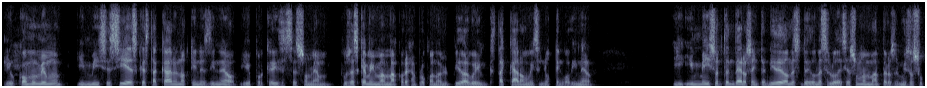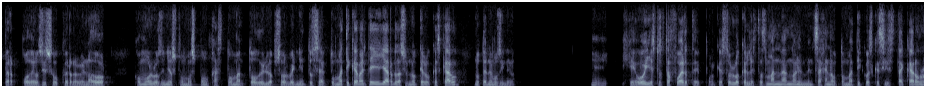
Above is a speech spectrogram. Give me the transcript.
Le digo, ¿cómo, mi amor? Y me dice, sí, es que está caro y no tienes dinero. Y yo, ¿por qué dices eso, mi amor? Pues es que mi mamá, por ejemplo, cuando le pido algo y está caro, me dice, no tengo dinero. Y, me hizo entender, o sea, entendí de dónde, de dónde se lo decía su mamá, pero se me hizo súper poderoso y súper revelador. Cómo los niños como esponjas toman todo y lo absorben. Y entonces automáticamente ella relacionó que lo que es caro, no tenemos dinero. Dije, uy, esto está fuerte, porque esto es lo que le estás mandando en el mensaje en automático es que si está caro no,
